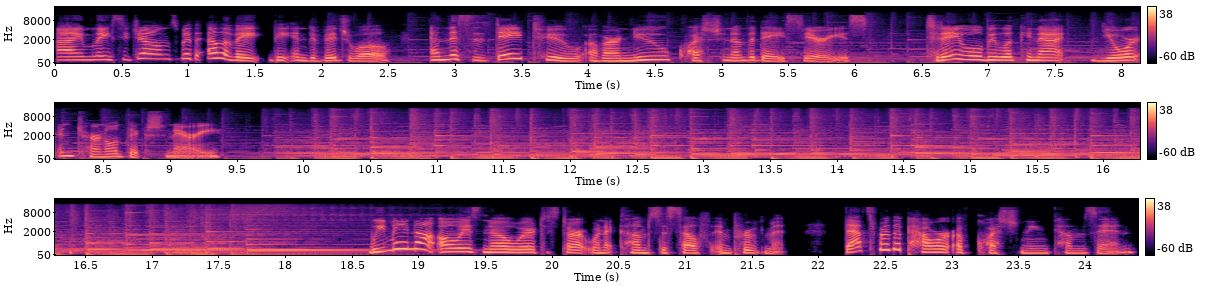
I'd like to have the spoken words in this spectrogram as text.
I'm Lacey Jones with Elevate the Individual, and this is day two of our new Question of the Day series. Today we'll be looking at your internal dictionary. We may not always know where to start when it comes to self improvement. That's where the power of questioning comes in.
